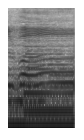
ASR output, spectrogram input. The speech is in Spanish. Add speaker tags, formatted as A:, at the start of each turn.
A: salvar.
